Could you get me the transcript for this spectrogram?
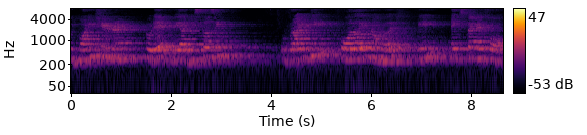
Good morning children. Today we are discussing write the following numbers in expanded form.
